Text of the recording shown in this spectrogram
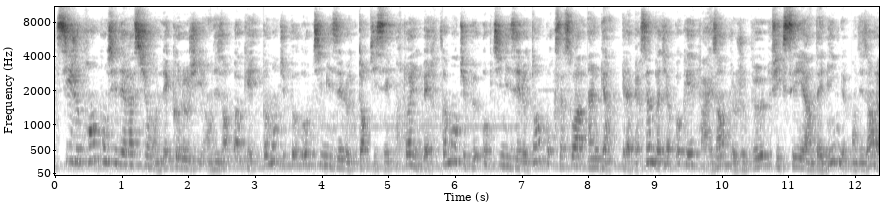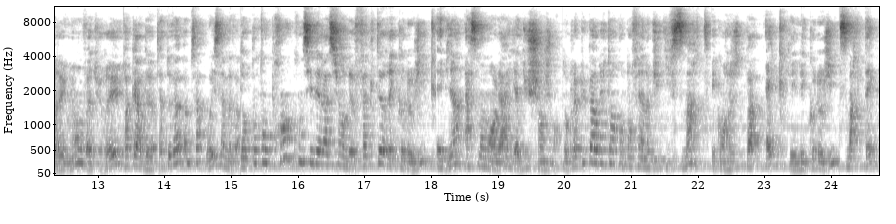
Si je prends en considération l'écologie en disant, ok, comment tu peux optimiser le temps si c'est pour toi une perte? Comment tu peux optimiser le temps pour que ça soit un gain? Et la personne va dire, ok, par exemple, je peux fixer un timing en disant la réunion va durer trois quarts d'heure. Ça te va comme ça? Oui, ça me va. Donc quand on prend en considération le facteur écologique, eh bien à ce moment-là, il y a du changement. Donc la plupart du temps, quand on fait un objectif SMART et qu'on rajoute pas EC, qui est l'écologie, SMART Tech,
